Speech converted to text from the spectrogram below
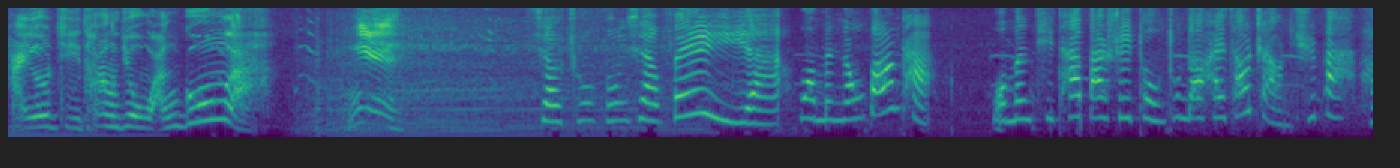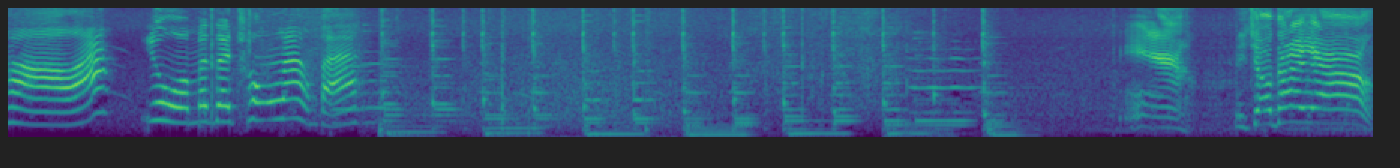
还有几趟就完工了。你小冲锋像飞一样，我们能帮他。我们替他把水桶送到海草场去吧。好啊，用我们的冲浪板。小太阳，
